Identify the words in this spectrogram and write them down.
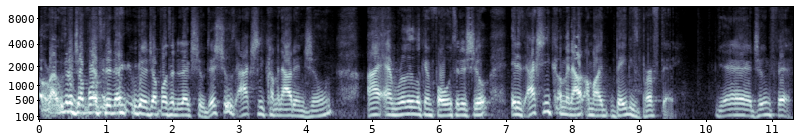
All right, we're gonna jump on to the next. We're gonna jump on to the next shoe. This shoe is actually coming out in June. I am really looking forward to this shoe. It is actually coming out on my baby's birthday. Yeah, June 5th.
